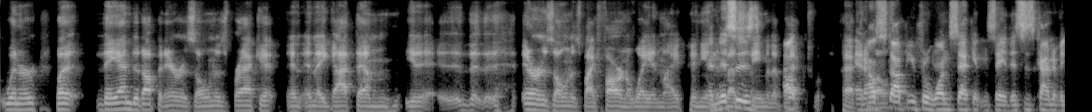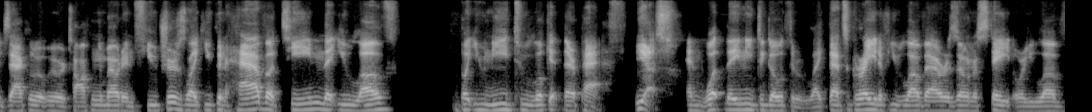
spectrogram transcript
winner, but they ended up in Arizona's bracket and, and they got them. You know, the, the, Arizona's by far and away, in my opinion, and the best is, team in the Pac 12. And I'll stop you for one second and say this is kind of exactly what we were talking about in futures. Like you can have a team that you love, but you need to look at their path Yes. And what they need to go through. Like that's great if you love Arizona State or you love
